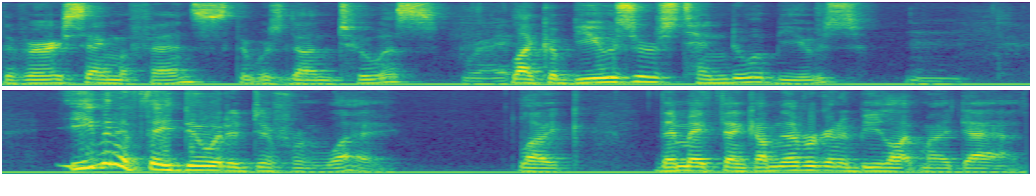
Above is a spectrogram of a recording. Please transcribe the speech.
the very same offense that was done to us. Right. Like abusers tend to abuse mm-hmm. even if they do it a different way. Like they may think, I'm never going to be like my dad.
